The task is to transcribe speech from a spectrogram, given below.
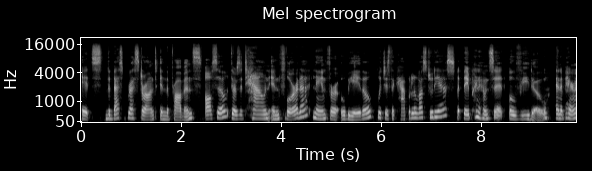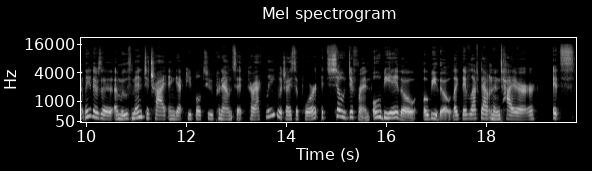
It's the best restaurant in the province. Also, there's a town in Florida named for Oviedo, which is the capital of Asturias, but they pronounce it Oviedo. And apparently, there's a, a movement to try and get people to pronounce it correctly, which I support. It's so different. Oviedo, Oviedo. Like they've left out an entire. It's.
